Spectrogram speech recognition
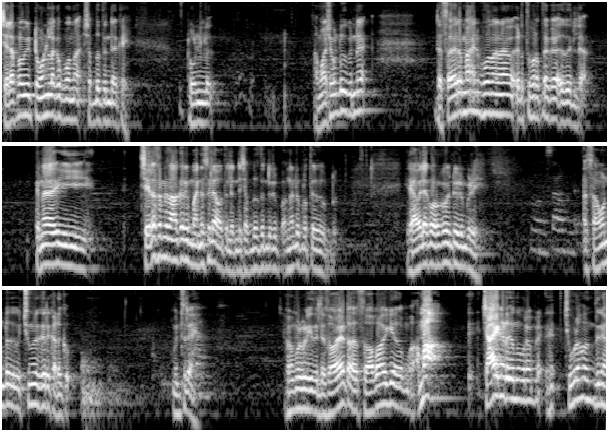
ചിലപ്പോൾ ഈ ടോണിലൊക്കെ പോകുന്ന ശബ്ദത്തിന്റെ ഒക്കെ ടോണിൽ തമാശ കൊണ്ട് പിന്നെ രസകരമായ അനുഭവം അങ്ങനെ എടുത്തു പുറത്തൊക്കെ ഇതില്ല. പിന്നെ ഈ ചില സമയത്ത് ആൾക്കാർ മനസ്സിലാവത്തില്ല എന്റെ ശബ്ദത്തിന്റെ ഒരു അങ്ങനെ ഒരു പ്രത്യേകത ഉണ്ട്. രാവിലെ ഉറക്കം വേണ്ടി വരുമ്പോഴേ സൗണ്ട് ഉച്ചുങ്ങൾ കയറി കിടക്കും. മനസ്സിലേ ഇപ്പം നമ്മൾ വിളിക്കുന്നില്ല? സ്വാഭാവികമായിട്ട് സ്വാഭാവിക അമ്മ ചായ കിടക്കുന്നു പറയുമ്പോൾ ചൂടാവുന്ന എന്തിനാ?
